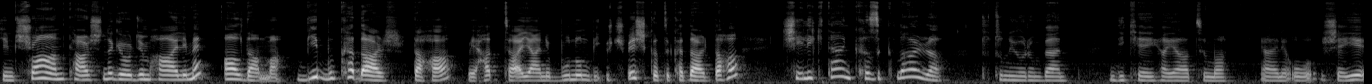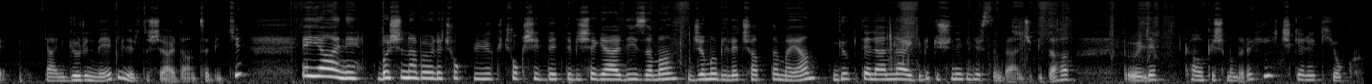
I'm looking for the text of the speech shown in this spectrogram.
Şimdi şu an karşında gördüğüm halime aldanma. Bir bu kadar daha ve hatta yani bunun bir 3-5 katı kadar daha çelikten kazıklarla tutunuyorum ben dikey hayatıma. Yani o şeyi yani görünmeyebilir dışarıdan tabii ki. E yani başına böyle çok büyük, çok şiddetli bir şey geldiği zaman camı bile çatlamayan gökdelenler gibi düşünebilirsin bence bir daha. Böyle kalkışmalara hiç gerek yok.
